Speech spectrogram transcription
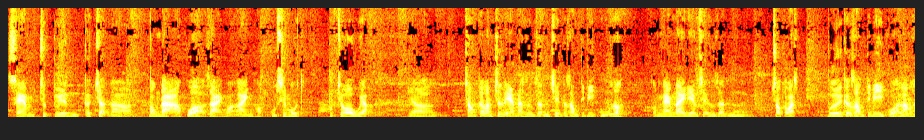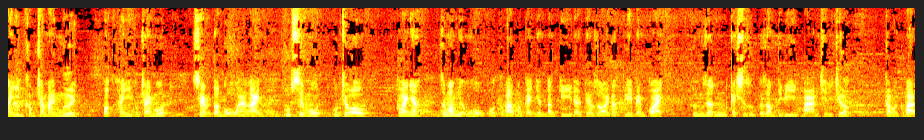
xem trực tuyến các trận à, bóng đá của giải Ngoại hạng Anh hoặc cúp C1, cúp châu Âu ấy ạ. Thì à, trong các năm trước thì em đã hướng dẫn trên các dòng TV cũ rồi. Còn ngày hôm nay thì em sẽ hướng dẫn cho các bác với các dòng TV của năm 2020 hoặc 2021 xem toàn bộ Ngoại hạng Anh, cúp C1, cúp châu Âu các bác nhé rất mong nhận ủng hộ của các bác bằng cách nhấn đăng ký để theo dõi các clip em quay hướng dẫn cách sử dụng các dòng TV bán trên thị trường. Cảm ơn các bác.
